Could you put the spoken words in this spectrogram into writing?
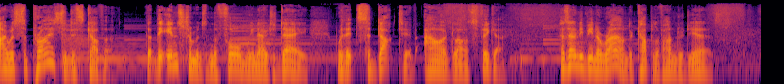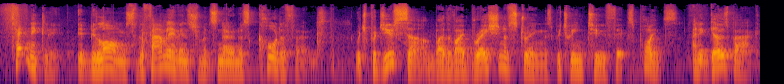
I was surprised to discover that the instrument in the form we know today, with its seductive hourglass figure, has only been around a couple of hundred years. Technically, it belongs to the family of instruments known as chordophones, which produce sound by the vibration of strings between two fixed points. and it goes back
